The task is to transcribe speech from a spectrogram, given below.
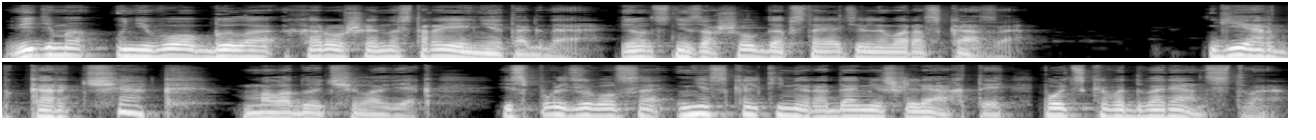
Видимо, у него было хорошее настроение тогда, и он снизошел до обстоятельного рассказа. Герб Корчак, молодой человек, использовался несколькими родами шляхты, польского дворянства.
